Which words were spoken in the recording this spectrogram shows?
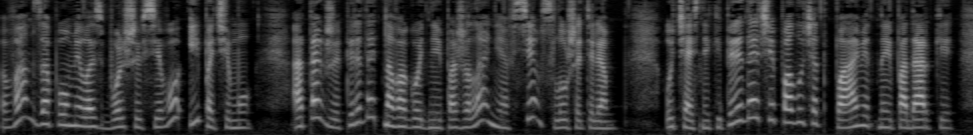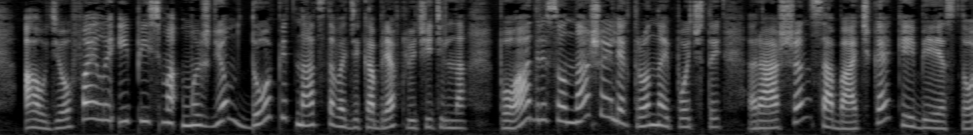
вам запомнилась больше всего и почему, а также передать новогодние пожелания всем слушателям. Участники передачи получат памятные подарки. Аудиофайлы и письма мы ждем до 15 декабря включительно по адресу нашей электронной почты russian собачка kbs.co.kr.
